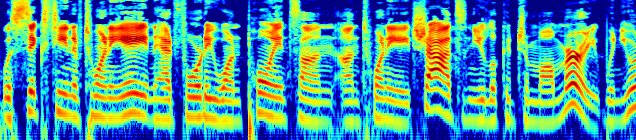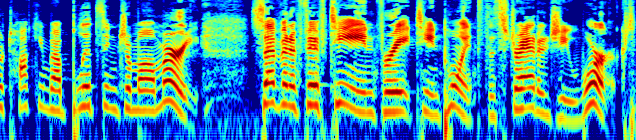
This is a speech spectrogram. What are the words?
was 16 of 28 and had 41 points on on 28 shots, and you look at Jamal Murray when you were talking about blitzing Jamal Murray, seven of 15 for 18 points. The strategy worked.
